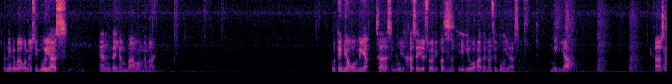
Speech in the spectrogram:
So, nagaba ko ng sibuyas. And then yung bawang naman. Buti hindi ako umiyak sa sibuyas. Kasi usually pag naghihiwa ka ng sibuyas, umiiyak. Kaso,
